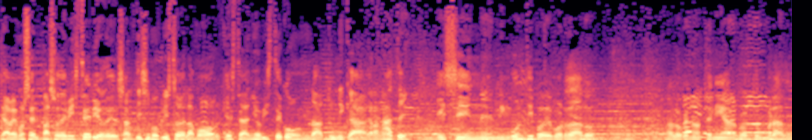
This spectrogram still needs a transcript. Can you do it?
Ya vemos el paso de misterio del Santísimo Cristo del Amor, que este año viste con la túnica granate. Y sin ningún tipo de bordado, a lo que nos tenía acostumbrados.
